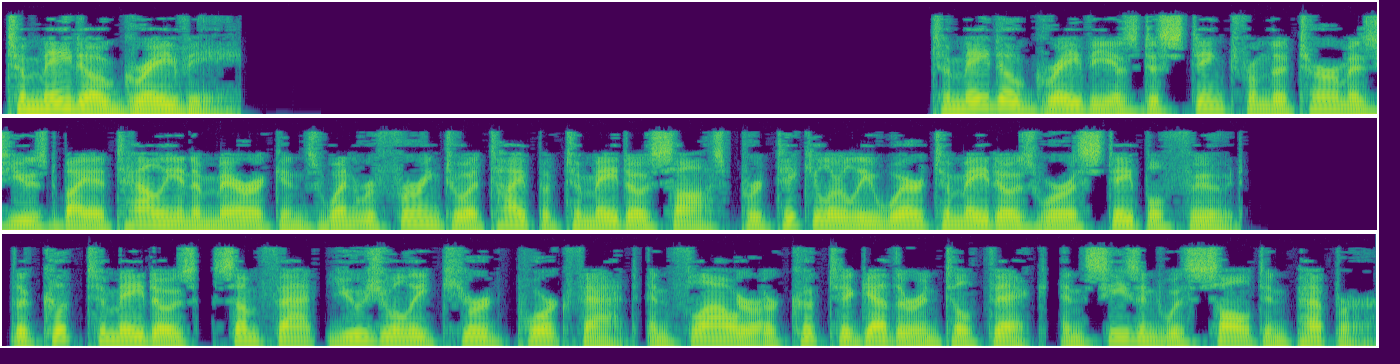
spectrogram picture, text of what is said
Tomato gravy Tomato gravy is distinct from the term as used by Italian Americans when referring to a type of tomato sauce particularly where tomatoes were a staple food. The cooked tomatoes, some fat usually cured pork fat and flour are cooked together until thick, and seasoned with salt and pepper.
